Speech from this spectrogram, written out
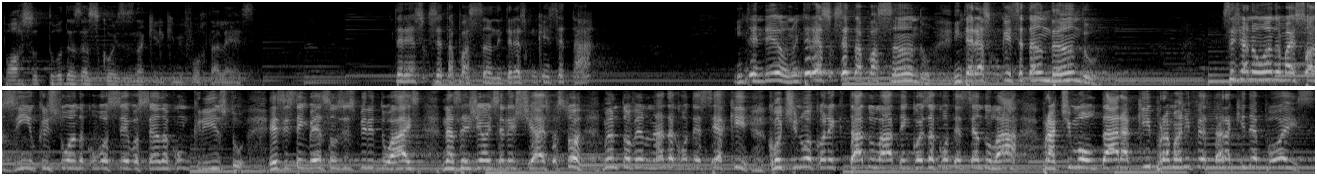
Posso todas as coisas naquele que me fortalece. Interessa o que você está passando, interessa com quem você está. Entendeu? Não interessa o que você está passando, interessa com quem você está andando. Você já não anda mais sozinho, Cristo anda com você, você anda com Cristo. Existem bênçãos espirituais nas regiões celestiais, pastor. Mas não estou vendo nada acontecer aqui. Continua conectado lá, tem coisa acontecendo lá para te moldar aqui, para manifestar aqui depois.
